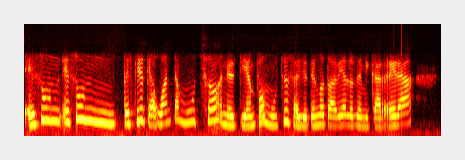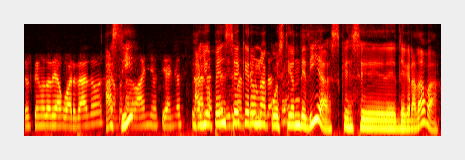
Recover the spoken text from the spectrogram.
Es un, es un vestido que aguanta mucho en el tiempo, mucho. O sea, yo tengo todavía los de mi carrera, los tengo todavía guardados. ¿Ah, sí? Años y años. Ah, yo pensé que era una cuestión de días que se degradaba.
